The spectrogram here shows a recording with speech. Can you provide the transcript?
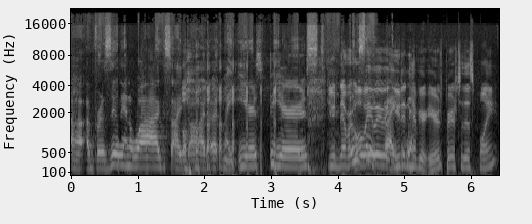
uh, a Brazilian wax. I got uh, my ears pierced. You'd never. Oh wait wait wait. like you didn't have your ears pierced to this point.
